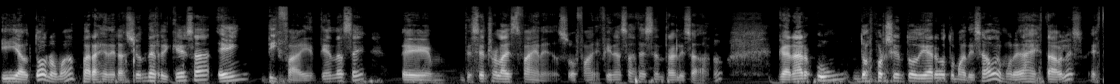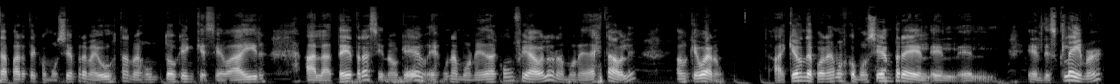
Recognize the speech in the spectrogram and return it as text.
y autónoma para generación de riqueza en DeFi, entiéndase, eh, Decentralized Finance o finanzas descentralizadas, ¿no? Ganar un 2% diario automatizado de monedas estables. Esta parte, como siempre me gusta, no es un token que se va a ir a la tetra, sino que es una moneda confiable, una moneda estable. Aunque bueno, Aquí es donde ponemos, como siempre, el, disclaimer.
